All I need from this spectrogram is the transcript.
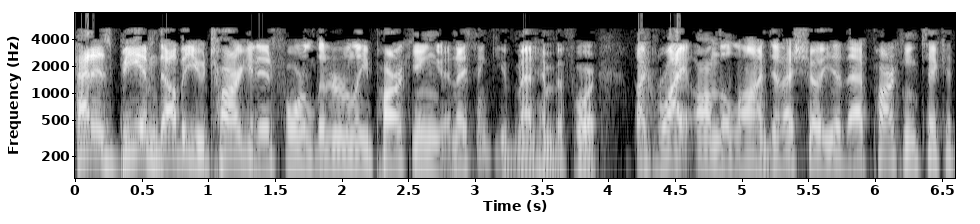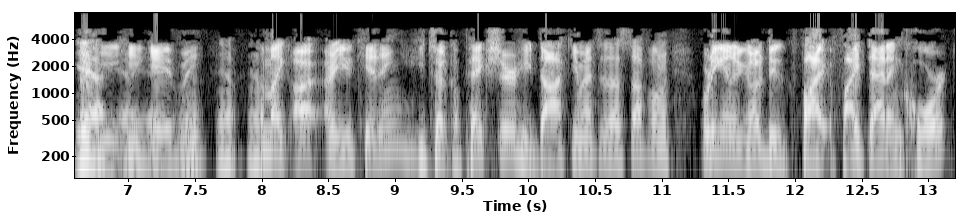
had his BMW targeted for literally parking, and I think you've met him before, like right on the line. Did I show you that parking ticket that Yeah, he, yeah, he yeah, gave me? I'm like, are, are you kidding? He took a picture, he documented that stuff. I'm like, what are you going to go do? Fight, fight that in court?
